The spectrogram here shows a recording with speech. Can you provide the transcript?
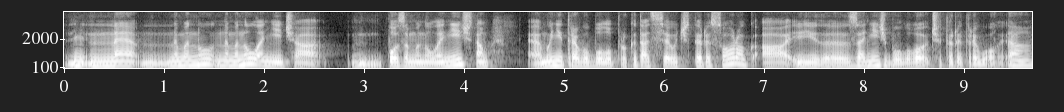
не, не, мину, не минула ніч, а поза позаминула ніч там. Е, Мені треба було прокидатися о 4.40, а і е, за ніч було 4 тривоги. Так,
